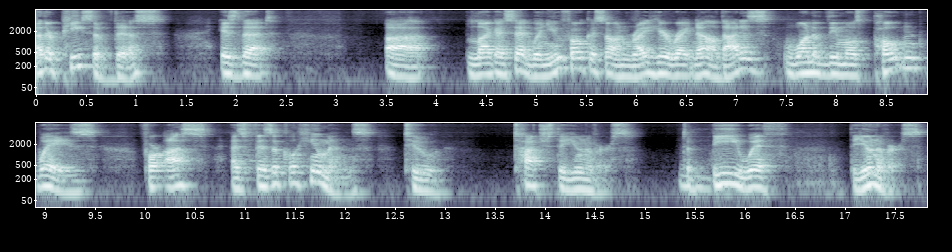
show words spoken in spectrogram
other piece of this is that, uh, like I said, when you focus on right here, right now, that is one of the most potent ways for us as physical humans to touch the universe, to be with the universe,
